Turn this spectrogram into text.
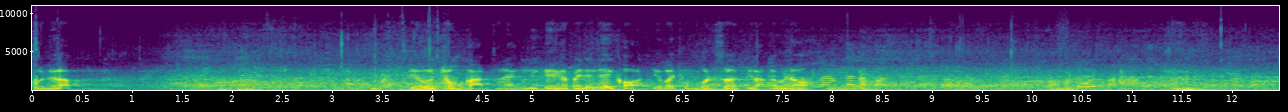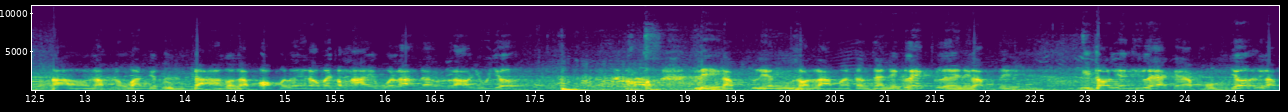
คุณนะครับ เดี๋ยวชมการแสดงลิเกกันไปเรื่อยๆก่อน เดี๋ยวก็ชมคอนเสิร์ตทีหลังกันพี่น้องอ้าว รับรางวัลจากลุงจ๋าก่อนครับ ออกมาเลยเราไม่ต้องอายหัวร้านแล้วเราอายุเยอะ นี่ครับเลี้ยงสอนรามมาตั้งแต่เล็ก ๆ เลยนะครับนี่อีตอนเลี้ยงทีแรกแกผมเยอะเลยครับ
